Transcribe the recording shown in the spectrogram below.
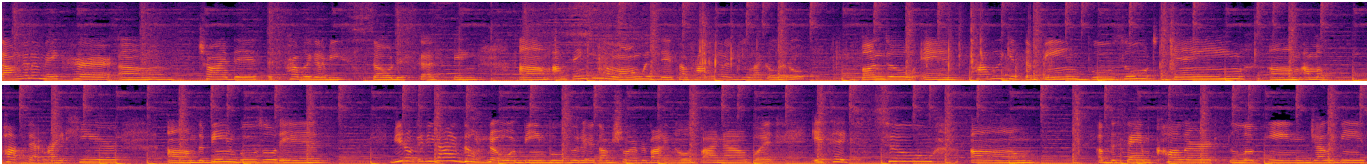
so I'm gonna make her um, try this. It's probably gonna be so disgusting. Um, I'm thinking along with this, I'm probably gonna do like a little bundle and probably get the Bean Boozled game. Um, I'm gonna pop that right here. Um, the Bean Boozled is, you, don't, if you guys don't know what Bean Boozled is, I'm sure everybody knows by now, but it takes two um, of the same colored looking jelly beans.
